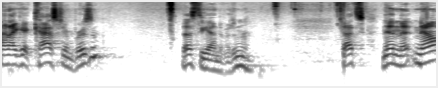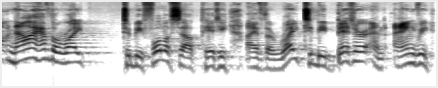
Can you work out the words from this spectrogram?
and I get cast in prison. That's the end of it, isn't it? That's, now, now I have the right to be full of self pity. I have the right to be bitter and angry.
